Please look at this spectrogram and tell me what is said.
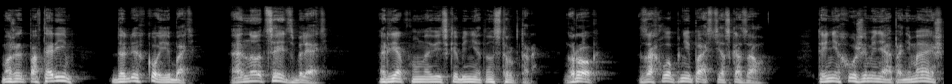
Может, повторим? Да легко ебать. А ну, цец, блядь!» — рявкнул на весь кабинет инструктор. «Грок, захлопни пасть, я сказал. Ты не хуже меня, понимаешь,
